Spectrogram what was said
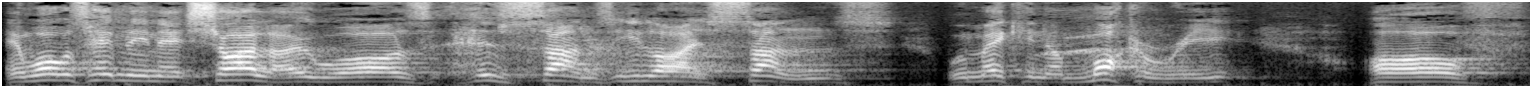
And what was happening at Shiloh was his sons, Eli's sons, were making a mockery of,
